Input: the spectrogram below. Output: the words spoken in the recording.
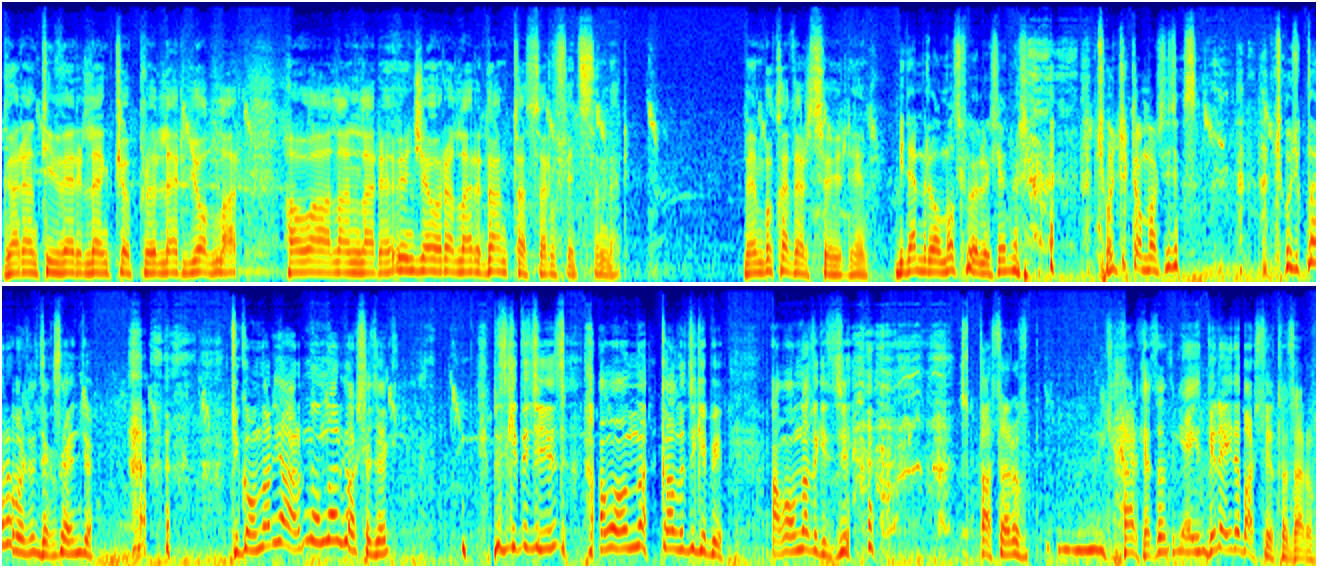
Garanti verilen köprüler, yollar, havaalanları önce oralardan tasarruf etsinler. Ben bu kadar söyleyeyim. Birdenbire olmaz ki böyle şeyler. Çocuktan başlayacaksın. Çocuklara başlayacaksın önce. Çünkü onlar yarın onlar başlayacak. Biz gideceğiz ama onlar kalıcı gibi. Ama onlar da gidecek. tasarruf herkesin bireyde başlıyor tasarruf.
